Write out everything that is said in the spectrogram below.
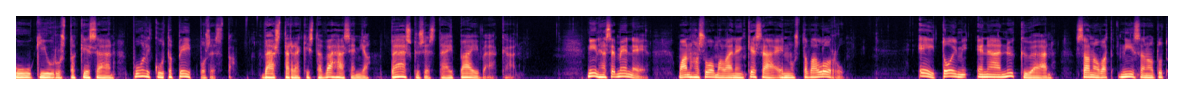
Kuukiurusta kesään, puolikuuta peipposesta, västäräkistä vähäsen ja pääskysestä ei päivääkään. Niinhän se menee, vanha suomalainen kesää ennustava loru. Ei toimi enää nykyään, sanovat niin sanotut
